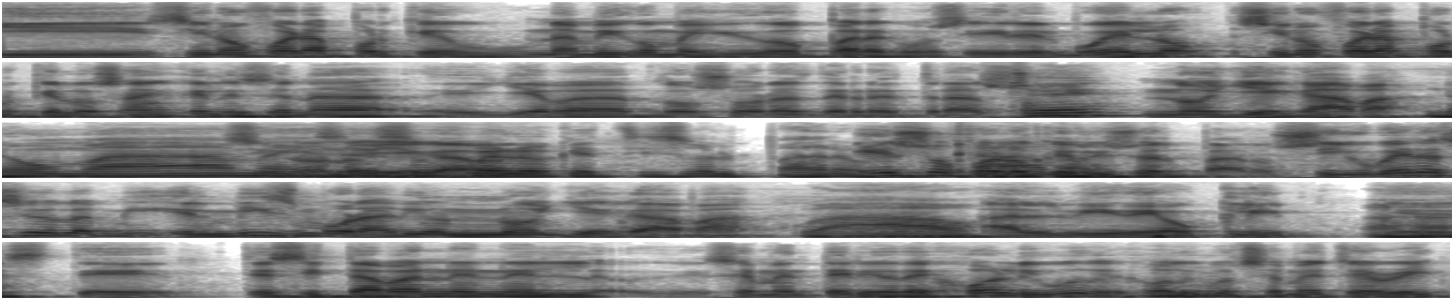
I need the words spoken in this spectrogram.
Y si no fuera porque un amigo me ayudó para conseguir el vuelo, si no fuera porque Los Ángeles Cena, eh, lleva dos horas de retraso, Sí. no llegaba. No mames, Si no, no eso llegaba. fue lo que te hizo el paro. Eso fue lo que me hizo el paro. Si hubiera sido la el mismo horario, no llegaba al videoclip. Ajá. Este, te citaban en el cementerio de Hollywood, el Hollywood Cemetery,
